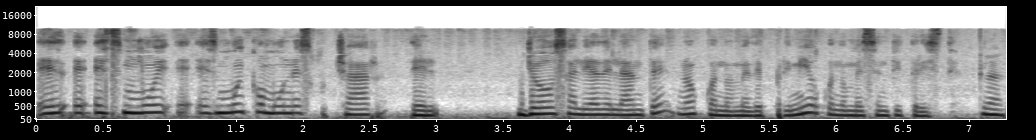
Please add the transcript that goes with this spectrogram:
es, muy, es muy común escuchar el yo salí adelante, ¿no? Cuando me deprimí o cuando me sentí triste. Claro.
